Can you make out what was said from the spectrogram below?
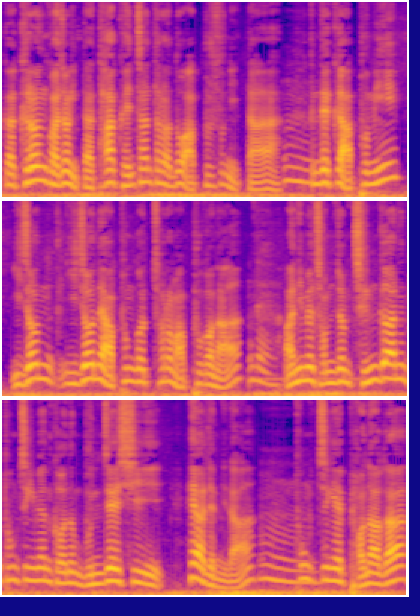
그러니까 그런 과정이 있다. 다 괜찮더라도 아플 수는 있다. 음. 근데 그 아픔이 이전 이전에 아픈 것처럼 아프거나 네. 아니면 점점 증가하는 통증이면 그거는 문제시 해야 됩니다. 음. 통증의 변화가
